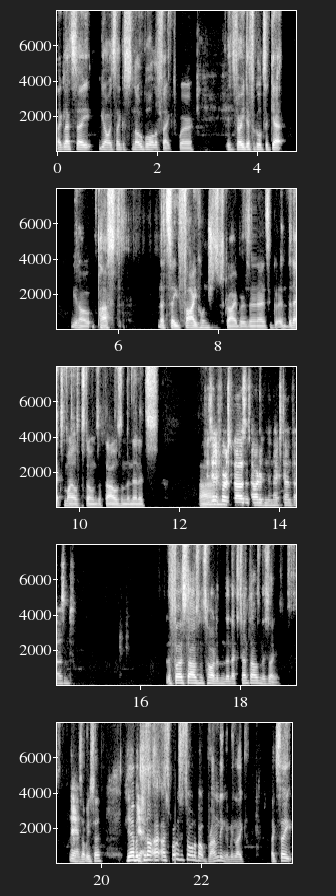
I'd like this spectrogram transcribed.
Like let's say, you know, it's like a snowball effect where it's very difficult to get, you know, past, let's say, 500 subscribers, and then it's the next milestone's a thousand, and then it's. Um, Is it the first thousand harder than the next ten thousand? The first thousand's harder than the next ten thousand. They say. Yeah. Is that what you said? Yeah, but Yeah. you know, I, I suppose it's all about branding. I mean, like, like say,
